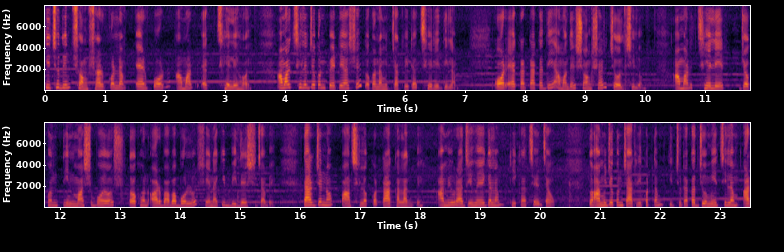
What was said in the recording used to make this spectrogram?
কিছুদিন সংসার করলাম, এরপর আমার এক ছেলে হয়। আমার ছেলে যখন পেটে আসে, তখন আমি চাকরিটা ছেড়ে দিলাম। ওর একা টাকা দিয়ে আমাদের সংসার চলছিল। আমার ছেলের যখন তিন মাস বয়স, তখন ওর বাবা বলল, সে নাকি বিদেশ যাবে। তার জন্য পাঁচ লক্ষ টাকা লাগবে। আমিও রাজি হয়ে গেলাম, ঠিক আছে, যাও। তো আমি যখন চাকরি করতাম, কিছু টাকা জমিয়েছিলাম আর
